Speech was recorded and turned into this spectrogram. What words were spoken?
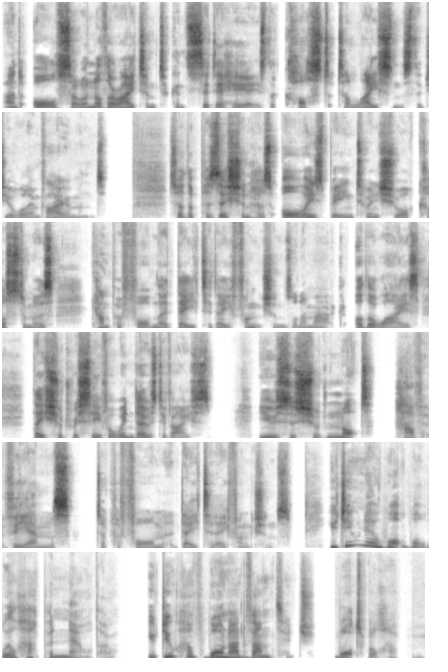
And also, another item to consider here is the cost to license the dual environment. So, the position has always been to ensure customers can perform their day to day functions on a Mac. Otherwise, they should receive a Windows device. Users should not have VMs to perform day to day functions. You do know what, what will happen now, though. You do have one advantage. What will happen?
